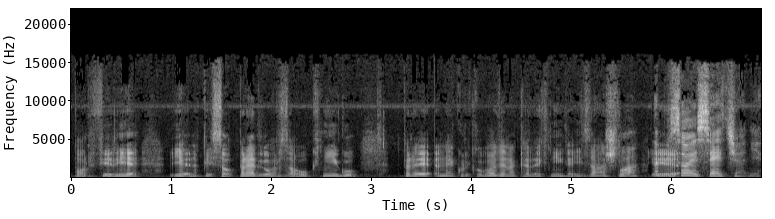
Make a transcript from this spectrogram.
Porfirije je napisao predgovor za ovu knjigu pre nekoliko godina kada je knjiga izašla. Napisao je sećanje.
